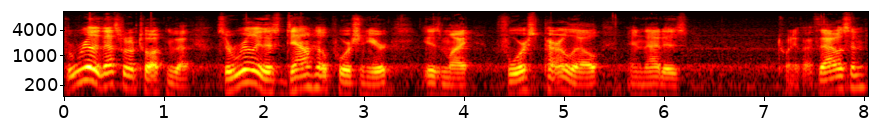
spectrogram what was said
but really that's what I'm talking about. So really this downhill portion here is my force parallel, and that is 25,000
